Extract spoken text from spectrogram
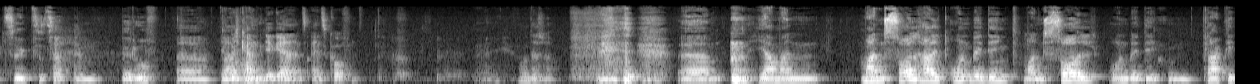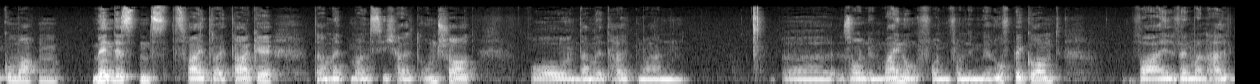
zurück zur Sache im Beruf. Äh, ja, Aber ich kann man- dir gerne eins- eins kaufen. oder so. ähm, ja, man, man soll halt unbedingt, man soll unbedingt ein Praktikum machen, mindestens zwei, drei Tage, damit man sich halt umschaut und damit halt man äh, so eine Meinung von, von dem Beruf bekommt, weil wenn man halt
